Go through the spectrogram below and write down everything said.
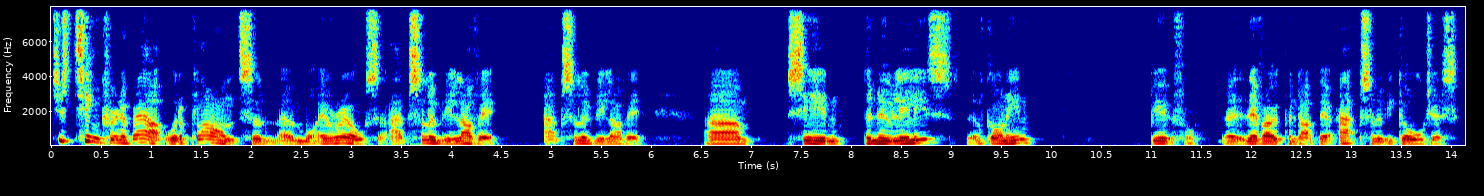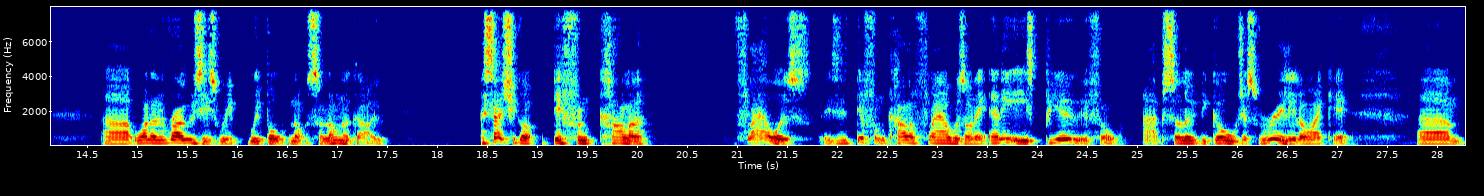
just tinkering about with the plants and, and whatever else. Absolutely love it. Absolutely love it. Um, seeing the new lilies that have gone in, beautiful. They've opened up. They're absolutely gorgeous. Uh, one of the roses we, we bought not so long ago, it's actually got different colour flowers. There's different colour flowers on it, and it is beautiful. Absolutely gorgeous. Really like it. Um,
